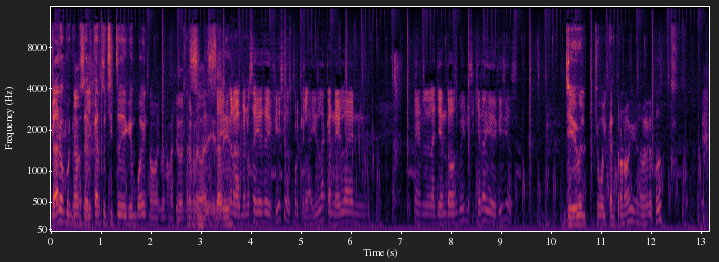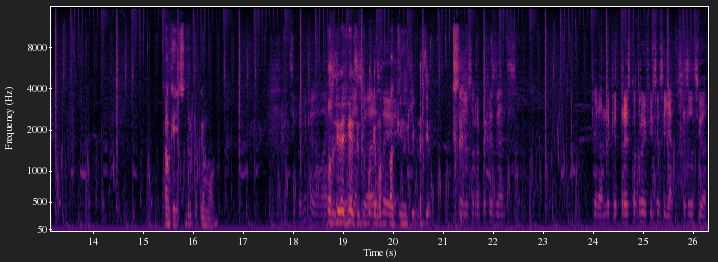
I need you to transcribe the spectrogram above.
claro, porque No. pues el cartuchito de Game Boy no iban a meter casas. Pero al menos hay edificios, porque la isla Canela en, en la Gen 2, güey, ni siquiera hay edificios. Sí, el pinche volcán tronó y la verga todo. Aunque yo soy otro Pokémon. Siempre me cagaba. Todos eso viven en el centro Pokémon, de- aquí en el gimnasio. de los RPGs de antes. Que eran de que 3, 4 edificios y ya, esa es la ciudad.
